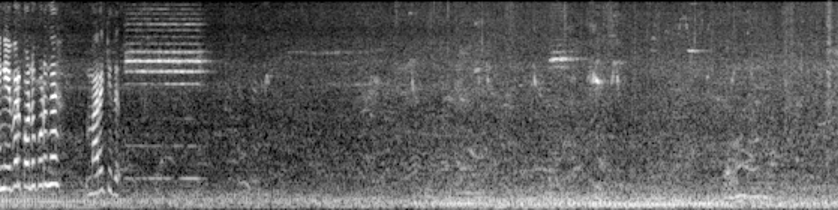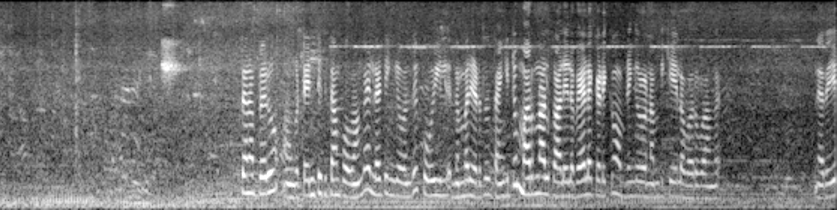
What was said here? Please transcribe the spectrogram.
எங்க இவர் கொண்டு கொடுங்க. மறைக்குது. இத்தனை பேரும் அவங்க டென்ட்டுக்கு தான் போவாங்க. இல்லாட்டி இங்கே வந்து கோயில் இந்த மாதிரி இடத்துல தங்கிட்டு மறுநாள் காலையில் வேலை கிடைக்கும் அப்படிங்கிற ஒரு நம்பிக்கையில் வருவாங்க. நிறைய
